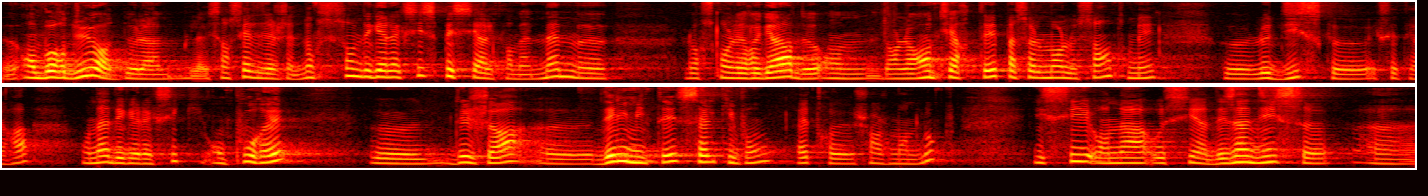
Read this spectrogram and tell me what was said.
euh, en bordure de l'essentiel des AGN. Donc ce sont des galaxies spéciales quand même, même euh, lorsqu'on les regarde dans leur entièreté, pas seulement le centre, mais le disque, etc. On a des galaxies qui, on pourrait euh, déjà euh, délimiter celles qui vont être changement de look. Ici, on a aussi des indices euh,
